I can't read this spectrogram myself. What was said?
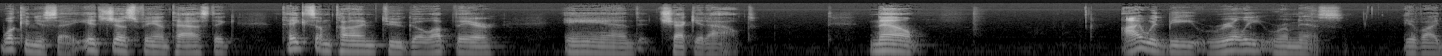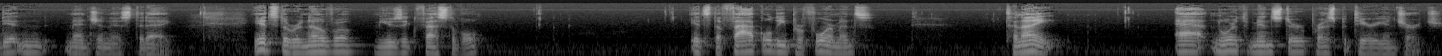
what can you say? It's just fantastic. Take some time to go up there and check it out. Now, I would be really remiss if I didn't mention this today. It's the Renova Music Festival. It's the faculty performance tonight at Northminster Presbyterian Church.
